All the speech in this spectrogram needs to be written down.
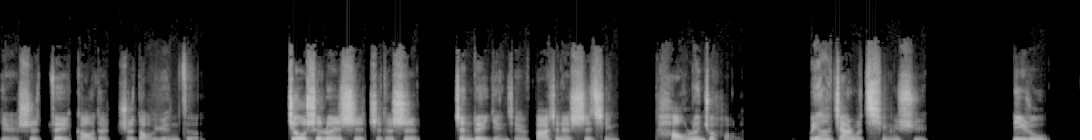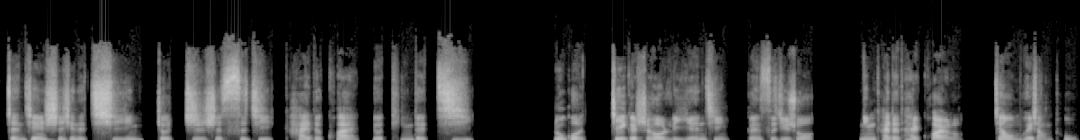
也是最高的指导原则。就事论事指的是针对眼前发生的事情讨论就好了，不要加入情绪。例如，整件事情的起因就只是司机开得快又停得急。如果这个时候李严谨跟司机说：“您开得太快了，这样我们会想吐，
